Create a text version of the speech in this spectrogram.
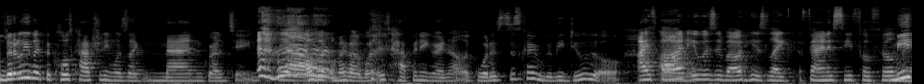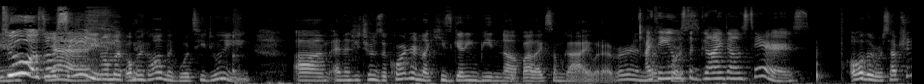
Literally, like the closed captioning was like man grunting. Yeah. I was like, oh my god, what is happening right now? Like, what does this guy really do though? I thought it was about his like fantasy fulfillment. Me too. That's what Yeah. I'm saying. I'm like, oh my god, like what's he doing? Um, and then she turns the corner and like he's getting beaten up by like some guy, whatever. And I think it was the guy downstairs. oh the reception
